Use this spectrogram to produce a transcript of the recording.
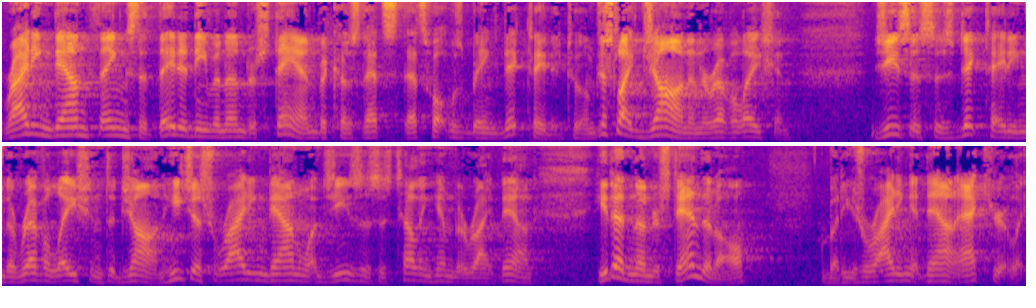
writing down things that they didn't even understand because that's, that's what was being dictated to them. Just like John in the Revelation. Jesus is dictating the revelation to John. He's just writing down what Jesus is telling him to write down. He doesn't understand it all, but he's writing it down accurately.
